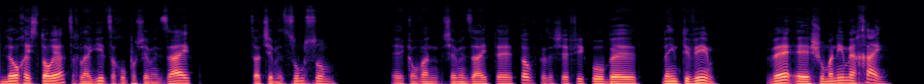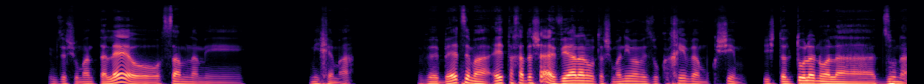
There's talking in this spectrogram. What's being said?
לאורך ההיסטוריה צריך להגיד, צרכו פה שמן זית, קצת שמן סומסום, כמובן שמן זית אה, טוב, כזה שהפיקו בתנאים טבעיים, ושומנים מהחי, אם זה שומן טלה או סמנה מ- מחמאה. ובעצם העת החדשה הביאה לנו את השמנים המזוכחים והמוקשים, שהשתלטו לנו על התזונה.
